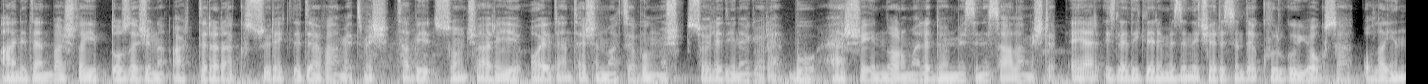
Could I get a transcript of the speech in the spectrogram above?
Aniden başlayıp dozajını arttırarak sürekli devam etmiş. Tabi son çareyi o evden taşınmakta bulmuş. Söylediğine göre bu her şeyin normale dönmesini sağlamıştı. Eğer izlediklerimizin içerisinde kurgu yoksa olayın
